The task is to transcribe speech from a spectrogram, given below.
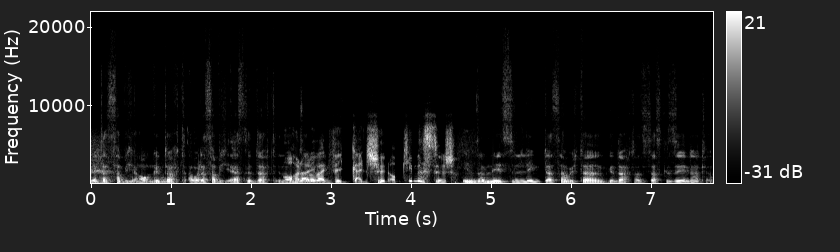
Ja, das habe ich auch gedacht, aber das habe ich erst gedacht in, Auch allein die unserem, Waldweg, ganz schön optimistisch. in unserem nächsten Link. Das habe ich dann gedacht, als ich das gesehen hatte.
